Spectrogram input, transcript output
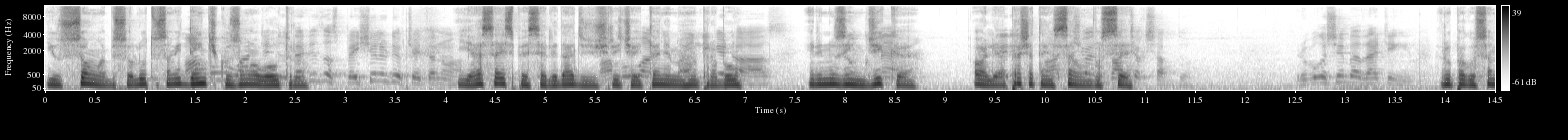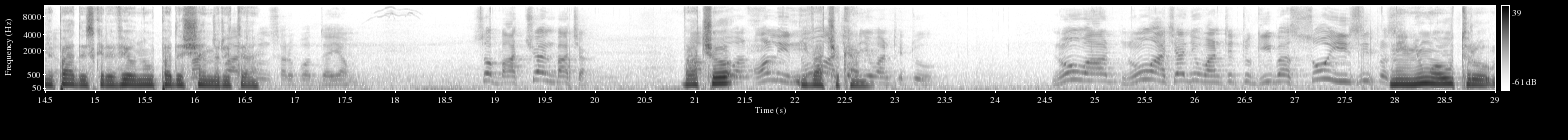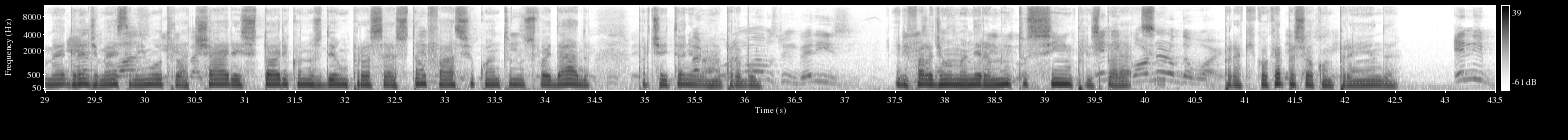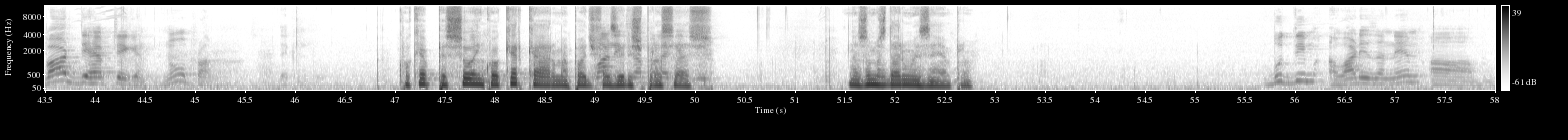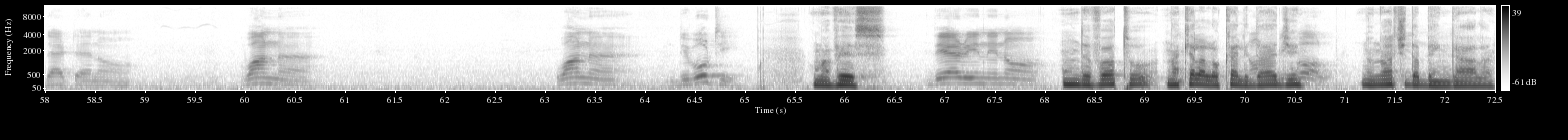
e o som absoluto são idênticos um ao outro. E essa é a especialidade de Sri Chaitanya Mahaprabhu. Ele nos indica, olha, preste atenção, você. Rupa Goswami Pada escreveu no Upadashamrita. Vacho e Vachakam. Nenhum outro grande mestre, nenhum outro acharya histórico nos deu um processo tão fácil quanto nos foi dado por Chaitanya Mahaprabhu. Ele fala de uma maneira muito simples para, para que qualquer pessoa compreenda. Qualquer pessoa em qualquer karma pode fazer este processo. Nós vamos dar um exemplo. Buddhim, uh, what is the name of that, you know, one, uh, one uh, devotee. Uma vez, um devoto naquela localidade no norte da Bengala,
